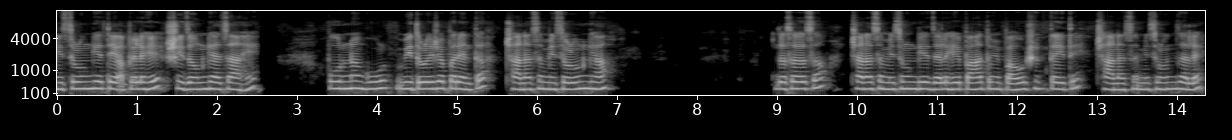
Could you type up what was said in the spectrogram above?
मिसळून घेते आपल्याला हे शिजवून घ्यायचं आहे. पूर्ण गूळ वितळेच्यापर्यंत छान असं मिसळून घ्या. जसं जसं छान असं मिसळून घेत झालं हे पहा तुम्ही पाहू शकता इथे छान असं मिसळून झालं आहे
